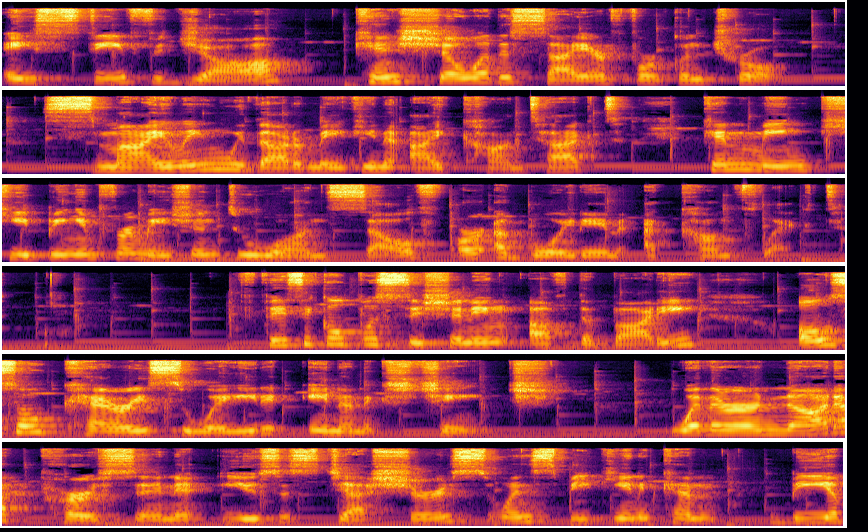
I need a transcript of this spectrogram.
A stiff jaw can show a desire for control. Smiling without making eye contact can mean keeping information to oneself or avoiding a conflict. Physical positioning of the body also carries weight in an exchange. Whether or not a person uses gestures when speaking can be a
